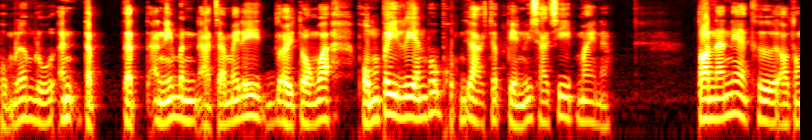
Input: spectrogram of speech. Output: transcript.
ผมเริ่มรู้อันแต่แต่อันนี้มันอาจจะไม่ได้โดยตรงว่า ผมไปเรียนเพราะผมอยากจะเปลี่ยนวิชาชีพไม่นะ ตอนนั้นเนี่ยคือเอาตร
